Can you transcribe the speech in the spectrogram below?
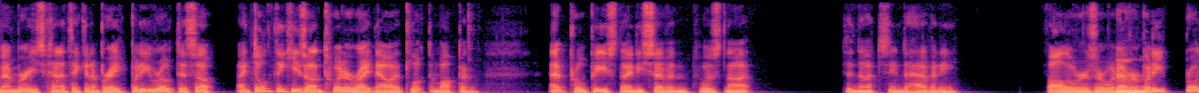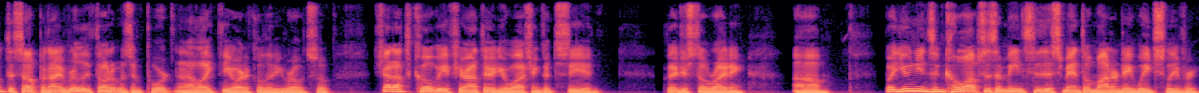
member. He's kind of taking a break, but he wrote this up. I don't think he's on Twitter right now. I looked him up, and at Pro Peace ninety seven was not did not seem to have any followers or whatever. Hmm. But he wrote this up, and I really thought it was important, and I liked the article that he wrote. So, shout out to Kobe if you're out there and you're watching. Good to see you. Glad you're still writing. Um, but unions and co-ops as a means to dismantle modern day wage slavery.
